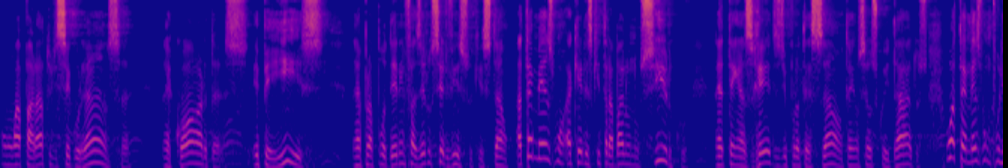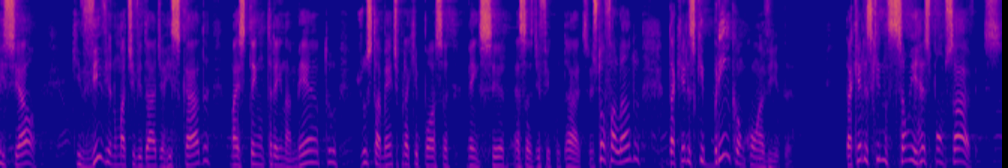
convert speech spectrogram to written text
um aparato de segurança, né, cordas, EPIs, né, para poderem fazer o serviço que estão. Até mesmo aqueles que trabalham no circo, né, têm as redes de proteção, têm os seus cuidados, ou até mesmo um policial que vive numa atividade arriscada, mas tem um treinamento justamente para que possa vencer essas dificuldades. Eu estou falando daqueles que brincam com a vida, daqueles que são irresponsáveis,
